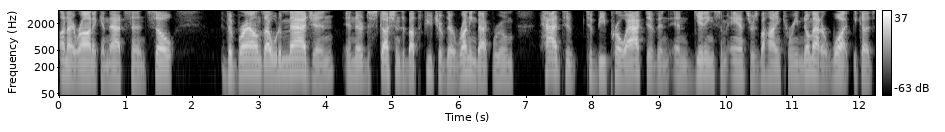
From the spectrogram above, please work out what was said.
unironic in that sense. So the Browns, I would imagine, in their discussions about the future of their running back room, had to to be proactive and and getting some answers behind Kareem, no matter what, because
